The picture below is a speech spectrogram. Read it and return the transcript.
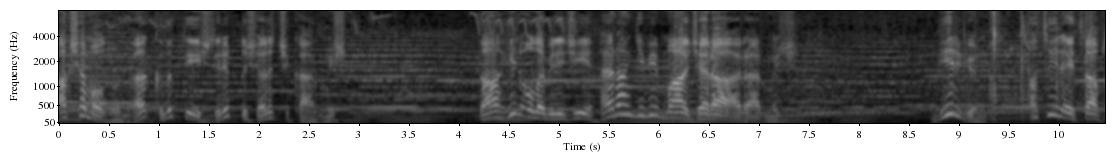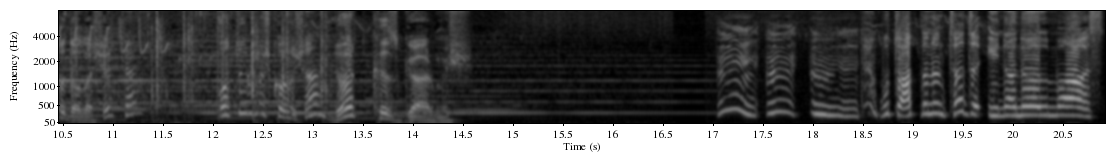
Akşam olduğunda kılık değiştirip dışarı çıkarmış. Dahil olabileceği herhangi bir macera ararmış. Bir gün atıyla etrafı dolaşırken oturmuş konuşan dört kız görmüş. Hmm, bu tatlının tadı inanılmaz.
